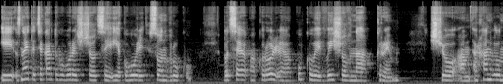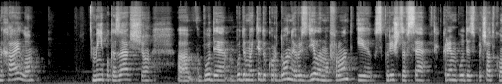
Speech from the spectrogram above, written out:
І знаєте, ця карта говорить, що це, як говорять, сон в руку. Бо це король е, Кубковий вийшов на Крим що Архангел Михайло мені показав, що буде, будемо йти до кордону і розділимо фронт, і, скоріш за все, Крим буде спочатку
